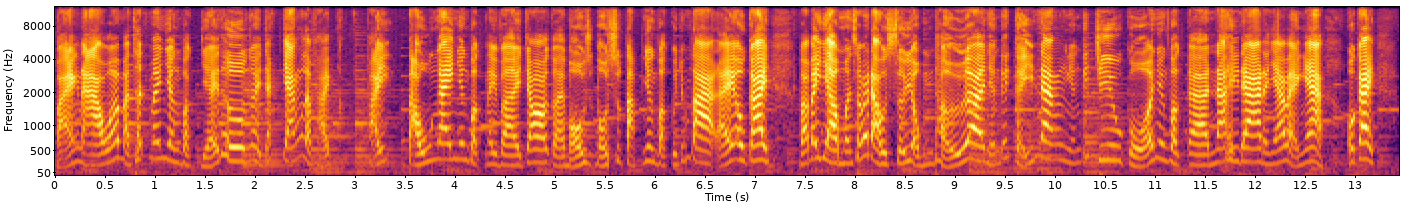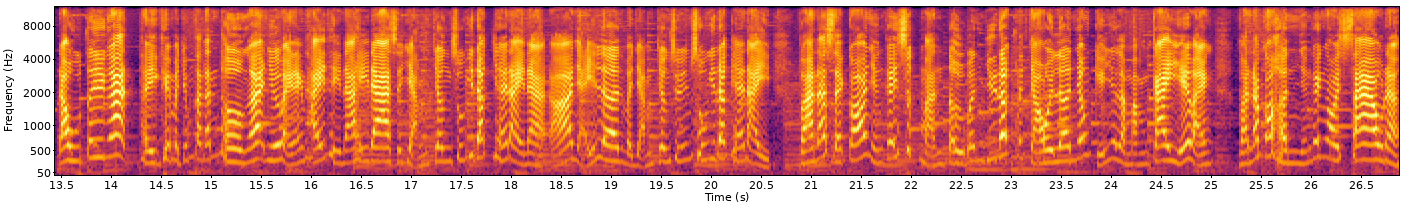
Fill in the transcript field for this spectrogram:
bạn nào á mà thích mấy nhân vật dễ thương thì chắc chắn là phải phải tậu ngay nhân vật này về cho gọi bộ bộ sưu tập nhân vật của chúng ta đấy ok và bây giờ mình sẽ bắt đầu sử dụng thử à, những cái kỹ năng những cái chiêu của nhân vật uh, Nahida này nha các bạn nha ok, đầu tiên á, thì khi mà chúng ta đánh thường á, như các bạn đang thấy thì Nahida sẽ dậm chân xuống dưới đất như thế này nè. Đó, nhảy lên và dậm chân xuống xuống dưới đất như thế này. Và nó sẽ có những cái sức mạnh từ bên dưới đất nó trồi lên, giống kiểu như là mầm cây vậy các bạn. Và nó có hình những cái ngôi sao nè,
